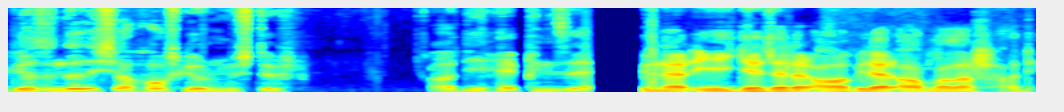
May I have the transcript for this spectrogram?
gözünde de işte hoş görünmüştür. Hadi hepinize günler, iyi geceler abiler, ablalar hadi.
